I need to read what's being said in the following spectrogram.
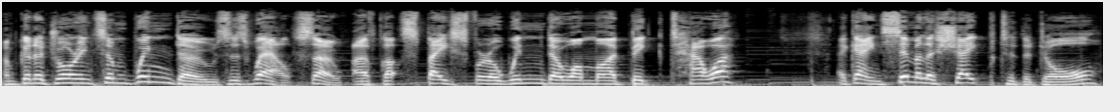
I'm going to draw in some windows as well. So I've got space for a window on my big tower. Again, similar shape to the door.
